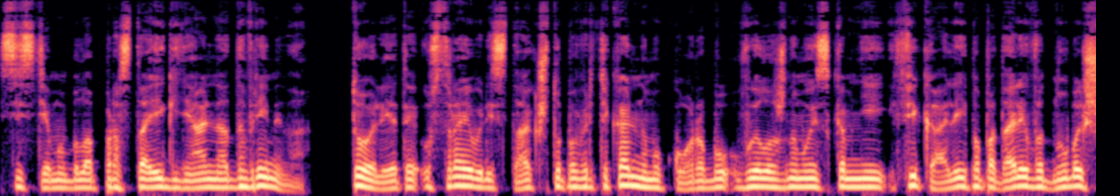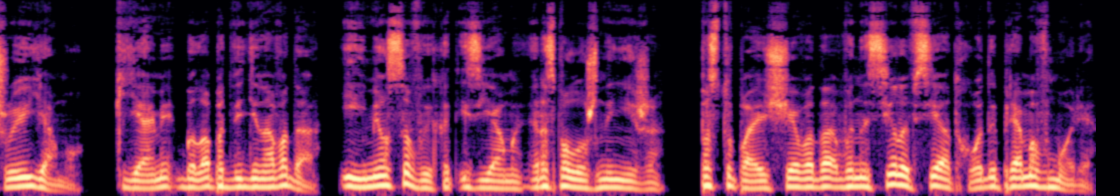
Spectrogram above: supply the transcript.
Система была проста и гениальна одновременно. Туалеты устраивались так, что по вертикальному коробу, выложенному из камней, фекалии попадали в одну большую яму. К яме была подведена вода, и имелся выход из ямы, расположенный ниже. Поступающая вода выносила все отходы прямо в море.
